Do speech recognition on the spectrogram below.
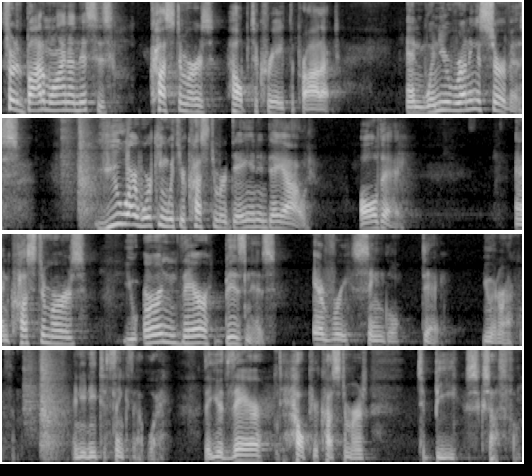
Sort of the bottom line on this is customers help to create the product. And when you're running a service, you are working with your customer day in and day out, all day. And customers, you earn their business every single day you interact with them. And you need to think that way, that you're there to help your customers to be successful.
